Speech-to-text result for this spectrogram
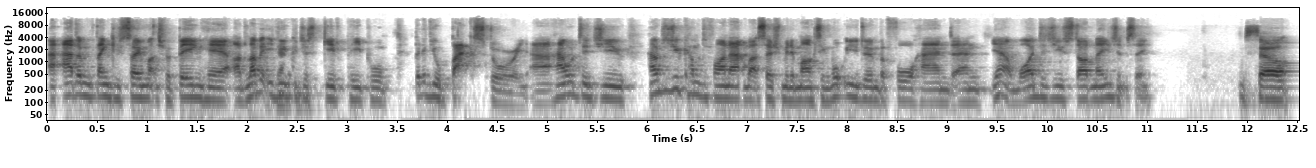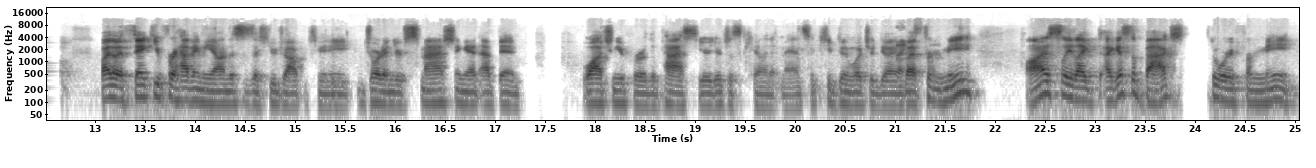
uh, Adam, thank you so much for being here. I'd love it if you could just give people a bit of your backstory. Uh, how did you How did you come to find out about social media marketing? What were you doing beforehand? And yeah, why did you start an agency? So, by the way, thank you for having me on. This is a huge opportunity, Jordan. You're smashing it. I've been watching you for the past year. You're just killing it, man. So keep doing what you're doing. Thanks. But for me, honestly, like I guess the backstory for me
